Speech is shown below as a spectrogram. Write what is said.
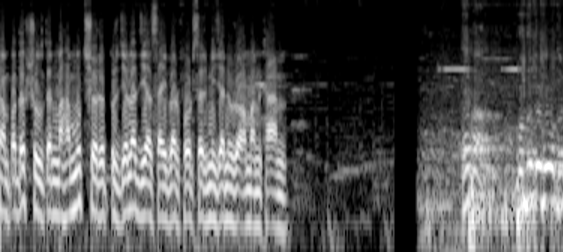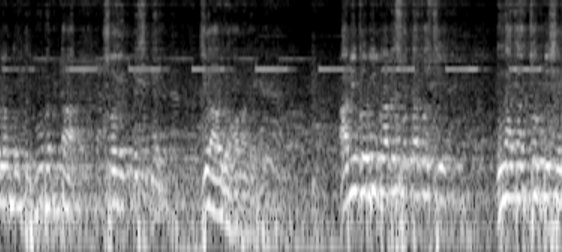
সম্পাদক সুলতান মাহমুদ শরীয়তপুর জেলা জিয়া সাইবার ফোর্সের মিজানুর রহমান খান। এবং বহুদলীয় গণতন্ত্রের প্রবক্তা শহীদ প্রেসিডেন্ট জিয়াউর রহমানের। আমি গভীরভাবে শ্রদ্ধা করছি দুই হাজার চব্বিশে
